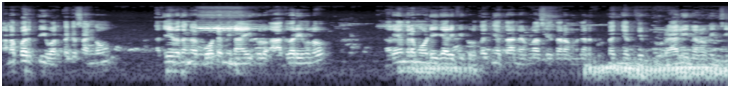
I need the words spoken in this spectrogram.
అనపర్తి వర్తక సంఘం అదేవిధంగా కూటమి నాయకుల ఆధ్వర్యంలో నరేంద్ర మోడీ గారికి కృతజ్ఞత నిర్మలా సీతారామన్ గారికి కృతజ్ఞత చెప్తూ ర్యాలీ నిర్వహించి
